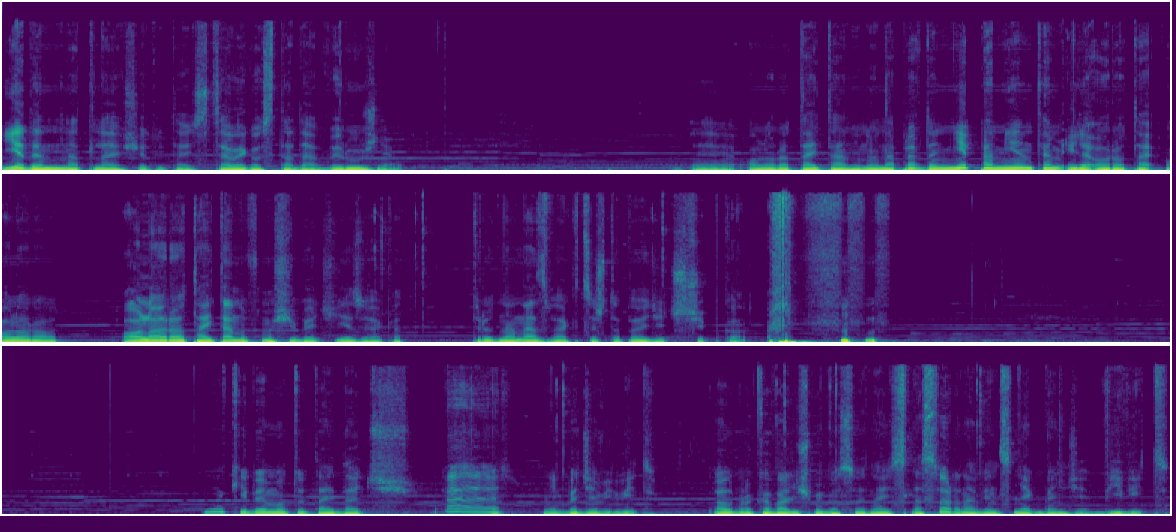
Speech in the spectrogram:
jeden na tle się tutaj z całego stada wyróżniał. E, Oloro Titany. No naprawdę nie pamiętam ile orota, oloro, oloro Titanów musi być. Jezu, jaka trudna nazwa, jak chcesz to powiedzieć szybko. Jaki by mu tutaj dać? Eee, niech będzie Vivid. Odblokowaliśmy go sobie na Isla Sorna, więc niech będzie Vivid.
